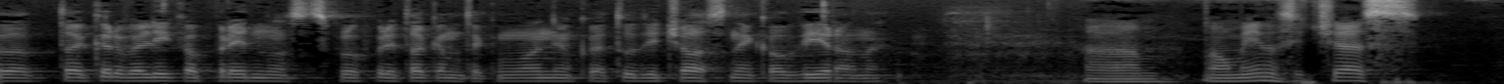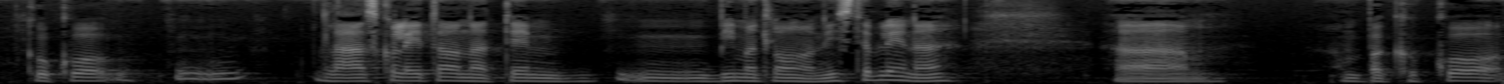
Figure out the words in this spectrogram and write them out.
da to je kar velika prednost, sploh pri takem tekmovanju, ko je tudi čas neka ovira. Ne. Um, Omenil si čas, kako lansko leto na tem bimatlonu niste bili, um, ampak kako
